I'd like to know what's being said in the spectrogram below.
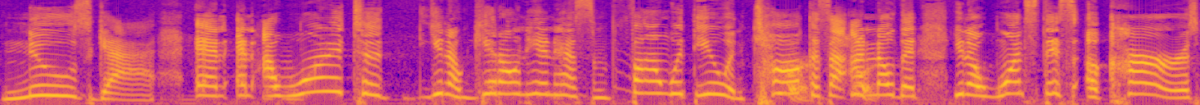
news guy, and and I wanted to you know, get on here and have some fun with you and talk. Because sure, sure. I, I, know that, you know, once this occurs,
